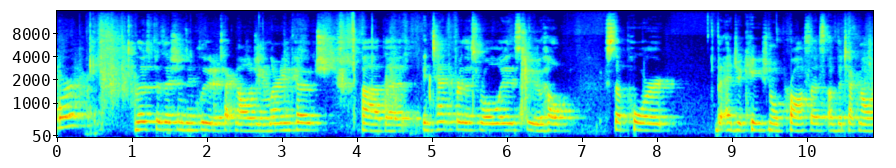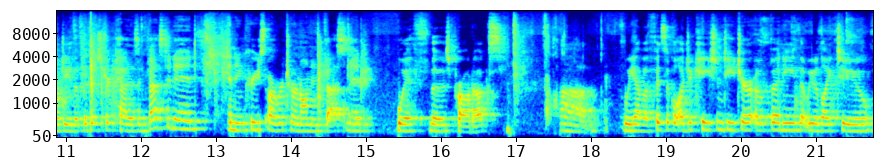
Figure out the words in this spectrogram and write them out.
for. Those positions include a technology and learning coach. Uh, the intent for this role is to help support the educational process of the technology that the district has invested in and increase our return on investment with those products. Um, We have a physical education teacher opening that we would like to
